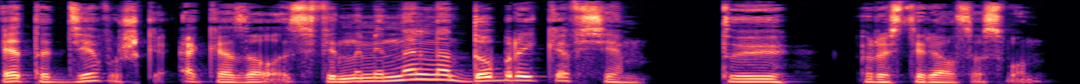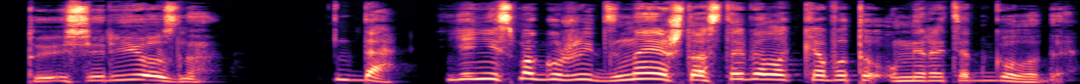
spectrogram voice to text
Эта девушка оказалась феноменально доброй ко всем. «Ты...» — растерялся Свон. «Ты серьезно?» Да, я не смогу жить, зная, что оставила кого-то умирать от голода.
